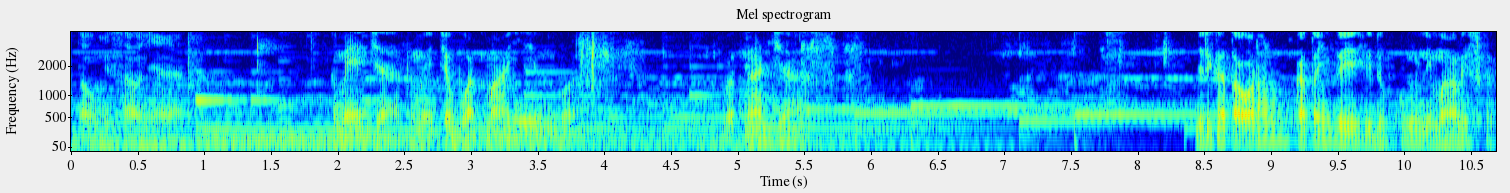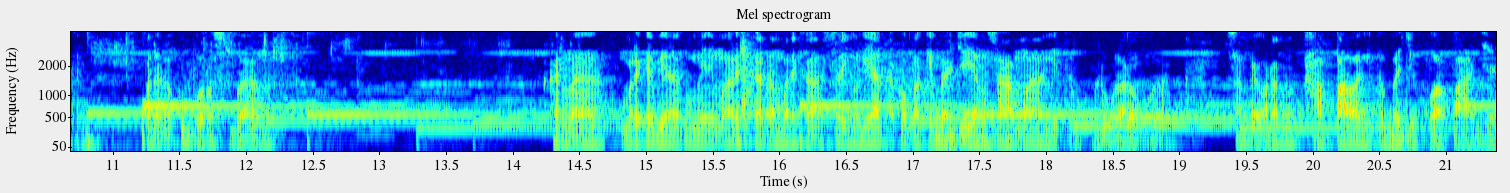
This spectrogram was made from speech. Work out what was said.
Atau misalnya kemeja kemeja buat main buat buat ngajak jadi kata orang katanya gaya hidupku minimalis katanya. Padahal aku boros banget karena mereka bilang aku minimalis karena mereka sering lihat aku pakai baju yang sama gitu berulang-ulang. Sampai orang hafal gitu bajuku apa aja?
